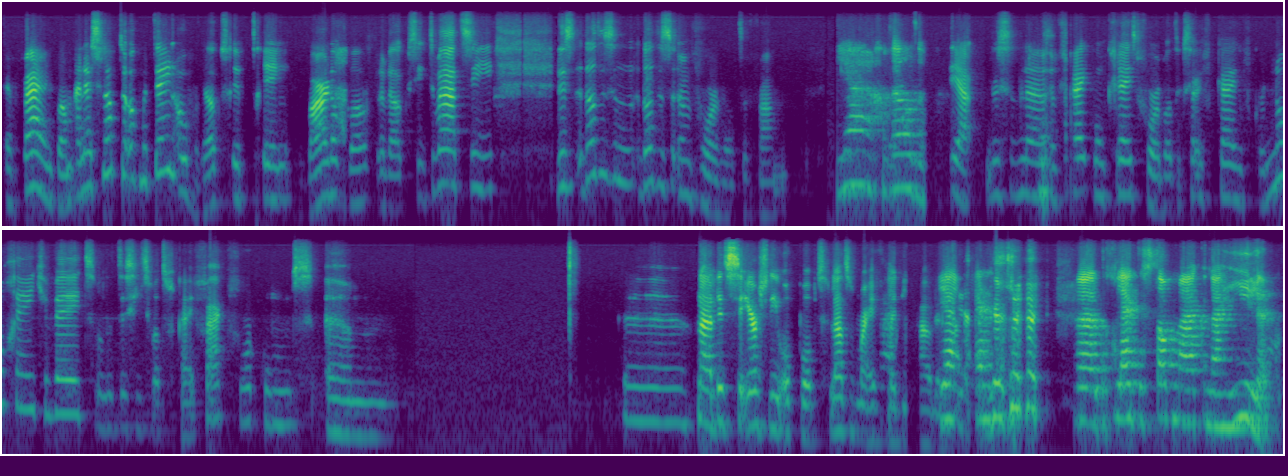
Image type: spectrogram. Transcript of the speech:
ervaring kwam. En hij snapte ook meteen over welk schip het ging, waar dat was en welke situatie. Dus dat is een, dat is een voorbeeld ervan. Ja, geweldig. Ja, dus een, eh, een, vrij concreet voorbeeld. Ik zal even kijken of ik er nog eentje weet, want het is iets wat vrij vaak voorkomt. Um, uh, nou, dit is de eerste die oppopt. Laten we het maar even bij die houden. Ja, en uh, gelijk de stap maken naar healen.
